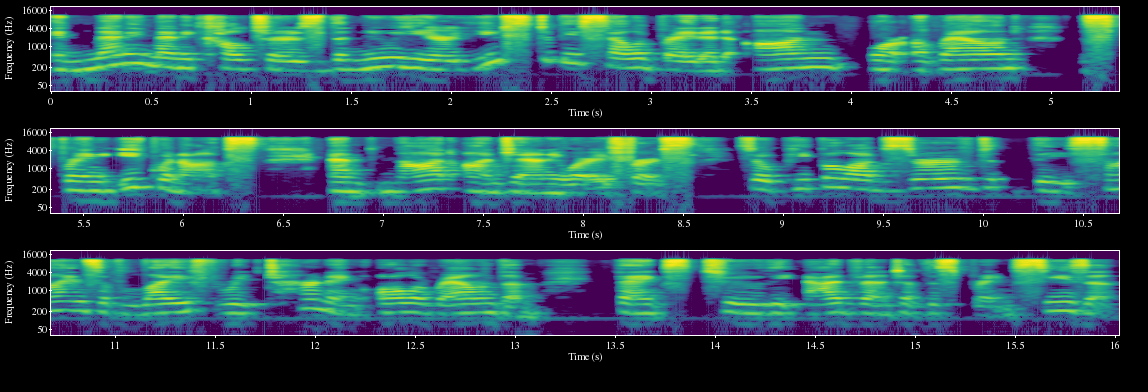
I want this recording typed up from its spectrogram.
in many, many cultures, the new year used to be celebrated on or around the spring equinox and not on January 1st. So people observed the signs of life returning all around them thanks to the advent of the spring season.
